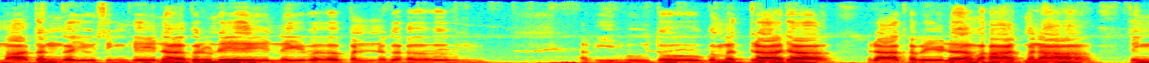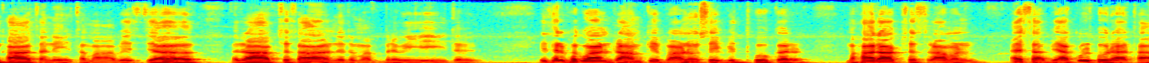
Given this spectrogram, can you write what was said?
मातंगयु सिंहेन गरुणेनैव पन्नगः। अभिभूतो गमद्राजा राघवेण महात्मना। सिंहासने समावेश्य राक्षसानिधमब्रवीत इधर भगवान राम के बाणों से विद्ध होकर महाराक्षस रावण ऐसा व्याकुल हो रहा था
